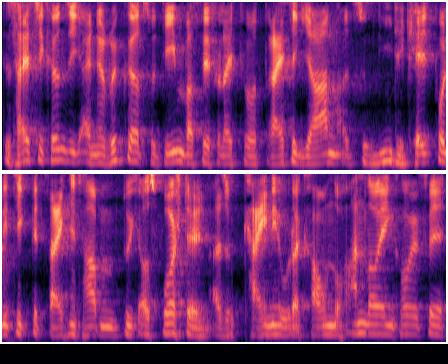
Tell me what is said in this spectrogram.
Das heißt, Sie können sich eine Rückkehr zu dem, was wir vielleicht vor 30 Jahren als solide Geldpolitik bezeichnet haben, durchaus vorstellen. Also keine oder kaum noch Anleihenkäufe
